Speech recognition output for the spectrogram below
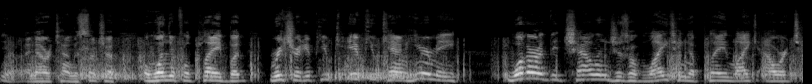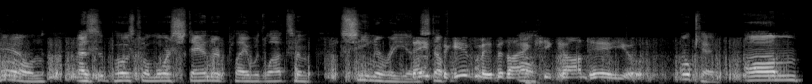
you know, and Our Town is such a, a wonderful play. But Richard, if you if you can hear me, what are the challenges of lighting a play like Our Town as opposed to a more standard play with lots of scenery and Dave, stuff? forgive me, but I Oh. actually can't hear you. Okay, um,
